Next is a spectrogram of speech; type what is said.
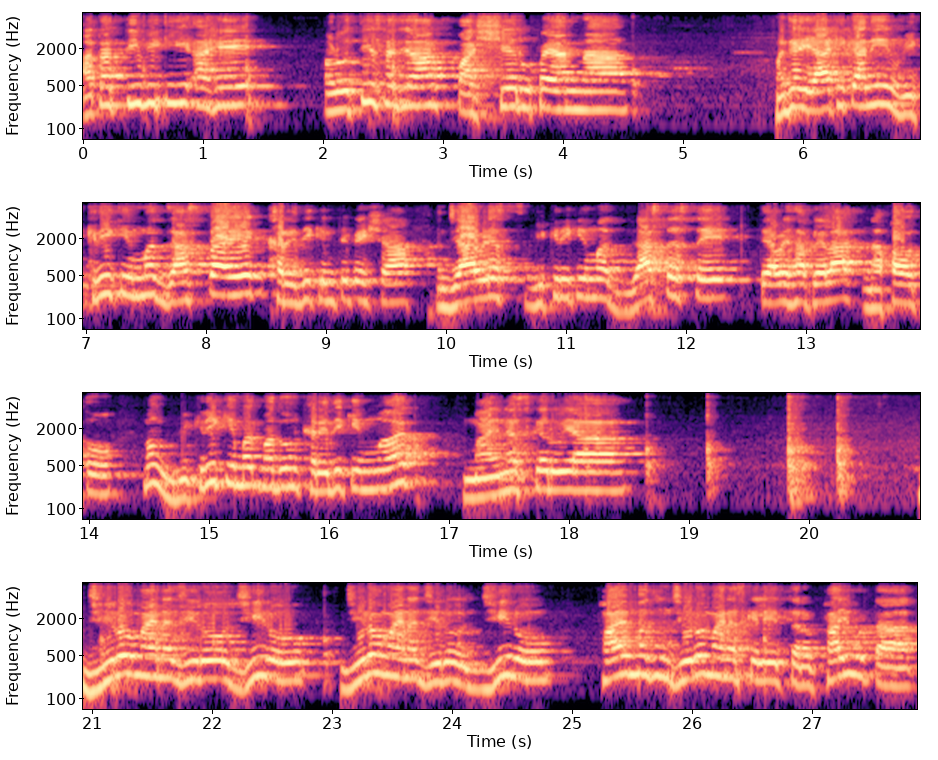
आता ती विकली आहे अडतीस हजार पाचशे रुपयांना. म्हणजे या ठिकाणी विक्री किंमत जास्त आहे खरेदी किमतीपेक्षा. ज्यावेळेस विक्री किंमत जास्त असते त्यावेळेस आपल्याला नफा होतो. मग विक्री किंमत मधून खरेदी किंमत मायनस करूया. Zero minus zero zero zero minus zero zero. Five मधून झिरो मायनस केले तर फाईव्ह होतात.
